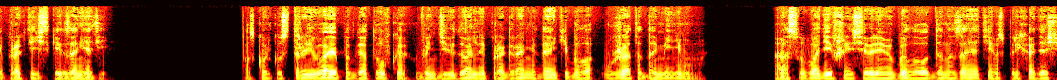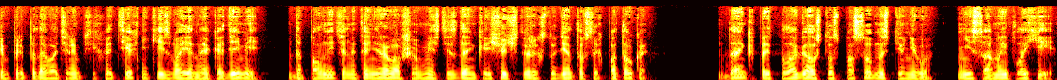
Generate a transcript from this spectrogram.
и практических занятий. Поскольку строевая подготовка в индивидуальной программе Даньки была ужата до минимума, а освободившееся время было отдано занятиям с приходящим преподавателем психотехники из военной академии, дополнительно тренировавшим вместе с Данькой еще четверых студентов с их потока, Данька предполагал, что способности у него не самые плохие.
